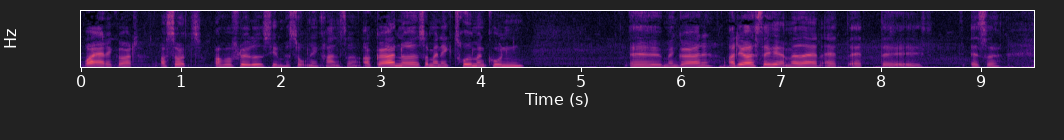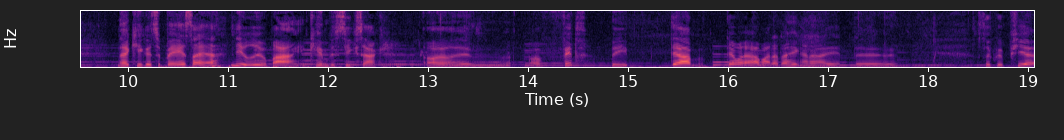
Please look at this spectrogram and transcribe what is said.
hvor er det godt og sundt at få flyttet sine personlige grænser. Og gøre noget, som man ikke troede, man kunne. Øh, man gør det. Og det er også det her med, at, at, at øh, altså, når jeg kigger tilbage, så er livet jo bare en kæmpe zigzag. Og, øh, og fedt, fordi der, der hvor jeg arbejder, der hænger der et øh, stykke papir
